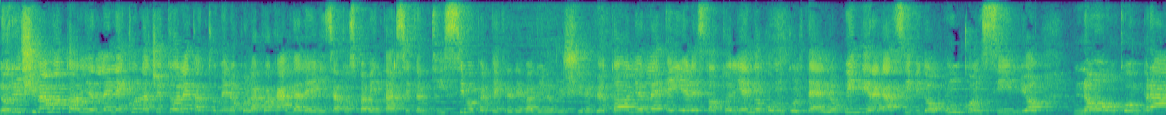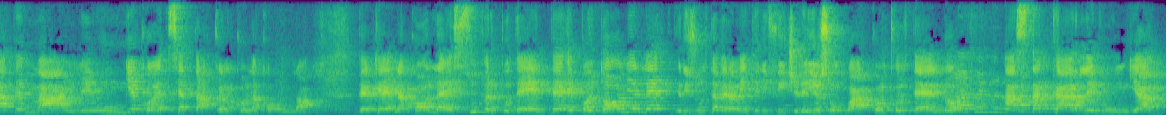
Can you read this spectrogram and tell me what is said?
Non riuscivamo a toglierle né con l'acetone, tantomeno con l'acqua calda. Lei ha iniziato a spaventarsi tantissimo perché credeva di non riuscire più a toglierle e gliele sto togliendo con un coltello. Quindi ragazzi vi do un consiglio, non comprate mai le unghie che si attaccano con la colla perché la colla è super potente e poi toglierle risulta veramente difficile. Io sono qua col coltello a staccarle l'unghia.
